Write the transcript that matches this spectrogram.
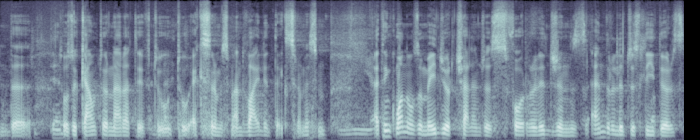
it was a counter narrative to, to extremism and violent extremism. I think one of the major challenges for religions and religious leaders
